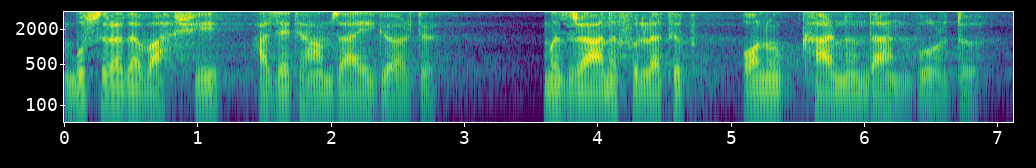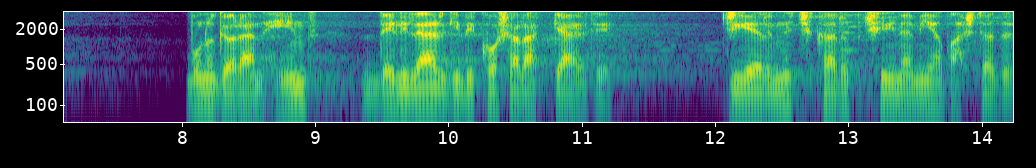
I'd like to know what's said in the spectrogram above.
Bu sırada Vahşi Hazreti Hamza'yı gördü. Mızrağını fırlatıp onu karnından vurdu. Bunu gören Hint deliler gibi koşarak geldi. Ciğerini çıkarıp çiğnemeye başladı.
